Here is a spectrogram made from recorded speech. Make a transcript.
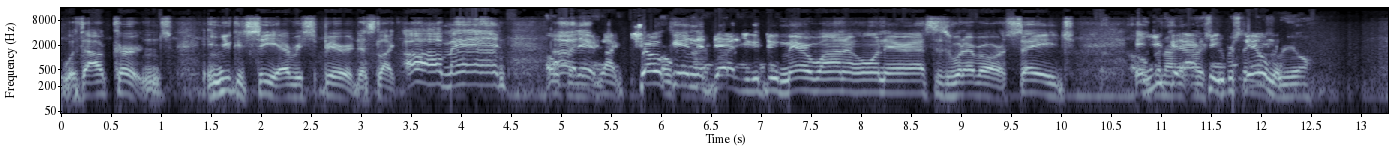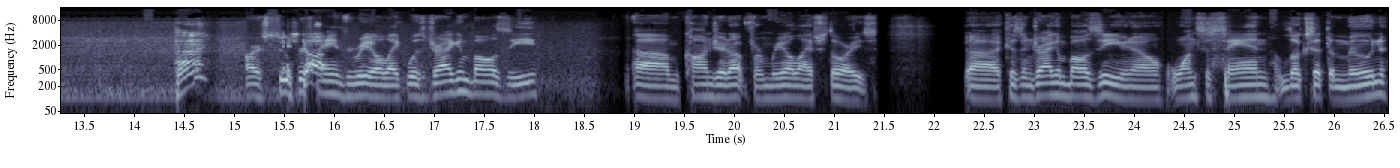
without curtains and you could see every spirit that's like oh man. Oh, they're like choking to death. You could do marijuana on their asses whatever or sage and you could Eye, actually Super film it. real? huh? Are Super Saiyans real? Like, was Dragon Ball Z um, conjured up from real life stories? Because in Dragon Ball Z, you know, once a Saiyan looks at the moon,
